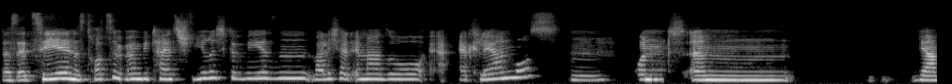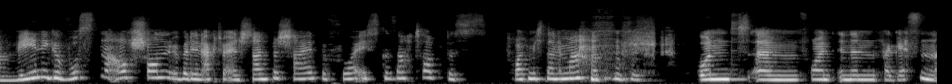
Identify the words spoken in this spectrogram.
das Erzählen ist trotzdem irgendwie teils schwierig gewesen, weil ich halt immer so er erklären muss. Mhm. Und ähm, ja, wenige wussten auch schon über den aktuellen Stand Bescheid, bevor ich es gesagt habe. Das freut mich dann immer. Und ähm, Freundinnen vergessen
